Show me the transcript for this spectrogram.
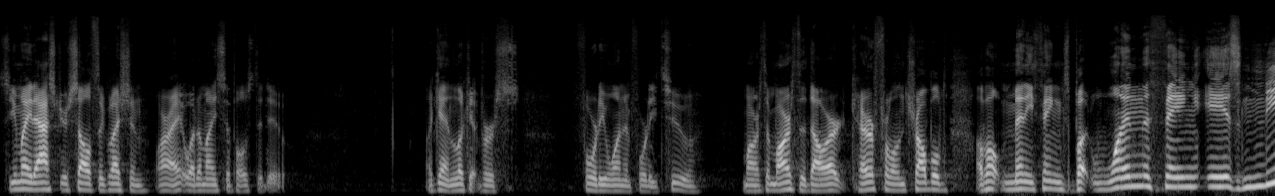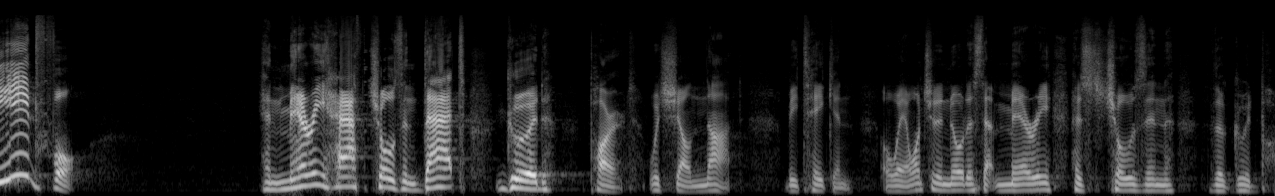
So you might ask yourself the question all right, what am I supposed to do? Again, look at verse 41 and 42. Martha, Martha, thou art careful and troubled about many things, but one thing is needful. And Mary hath chosen that good part which shall not be taken away. I want you to notice that Mary has chosen the good part.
